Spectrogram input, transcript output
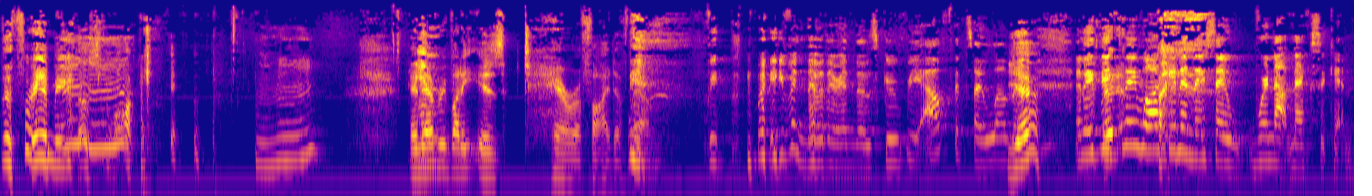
the three amigos Mm-hmm. walk in. And, everybody is terrified of them. Even though they're in those goofy outfits, I love Yeah. it. And I think And- they walk in and they say, "We're not Mexican."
